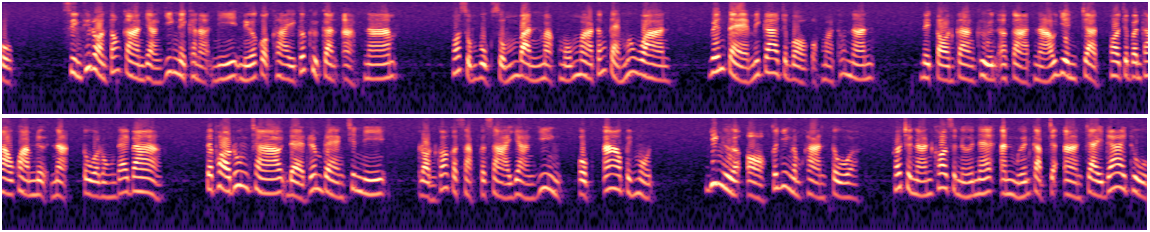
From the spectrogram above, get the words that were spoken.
อก สิ่งที่หล่อนต้องการอย่างยิ่งในขณะนี้เหนือกว่าใครก็คือการอาบน้ำ เพราะสมบุกสมบันหมักหมมมาตั้งแต่เมื่อวาน เว้นแต่ไม่กล้าจะบอกออกมาเท่านั้น ในตอนกลางคืนอากาศหนาวเย็นจัด พอจะบรรเทาความเหนอะหนะตัวลงได้บ้าง แต่พอรุ่งเช้าแดดเริ่มแรงเช่นนี้ หล่อนก็กระสับกระส่ายอย่างยิ่ง อบอ้าวไปหมด ยิ่งเหงื่อออกก็ยิ่งลำคาญตัว เพราะฉะนั้นข้อเสนอแนะอันเหมือนกับจะอ่านใจได้ถูก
